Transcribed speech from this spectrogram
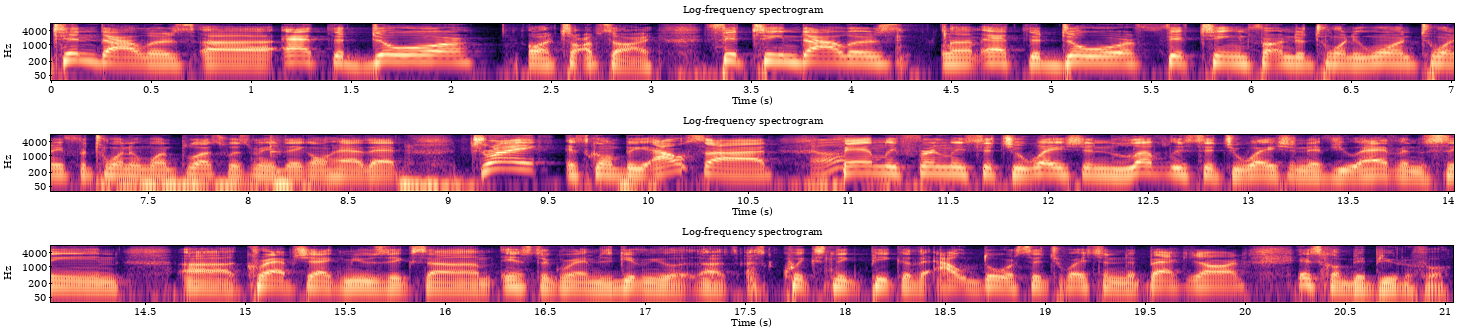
$10 uh, at the door. Or t- I'm sorry, fifteen dollars um, at the door, fifteen for under twenty one, twenty for twenty one plus, which means they're gonna have that drink. It's gonna be outside, Oh. family friendly situation, lovely situation. If you haven't seen uh, Crab Shack Music's um, Instagram, is giving you a, a, a quick sneak peek of the outdoor situation in the backyard. It's gonna be beautiful.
